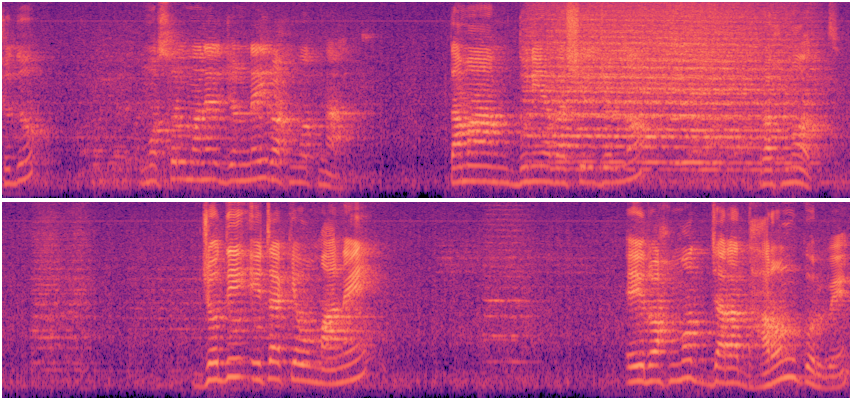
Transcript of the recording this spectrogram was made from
শুধু মুসলমানের জন্যই রহমত না তাম দুনিয়াবাসীর জন্য রহমত। যদি এটা কেউ মানে এই রহমত যারা ধারণ করবে,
